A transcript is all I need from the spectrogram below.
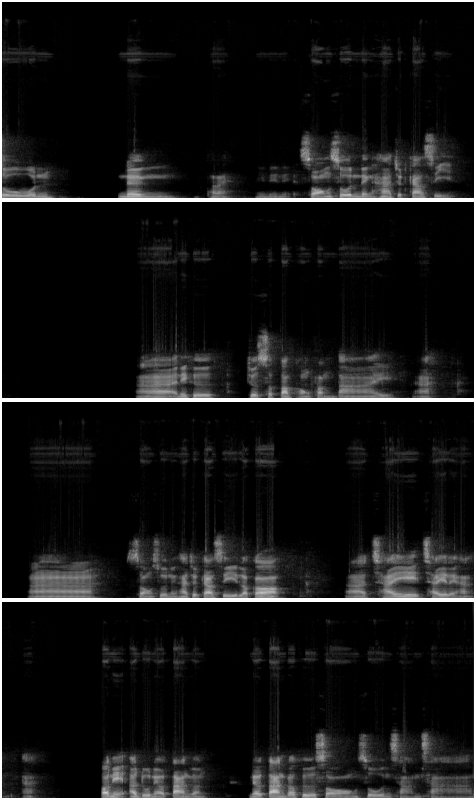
ศูนย์หนึ่งเท่าไหร่นี่นี่นี่สองศูนย์หนึ่งห้าจุดเก้าสี่อ่าอันนี้คือจุดสต็อปของฝั่งบายอะอ่าสองศูนย์หนึ่งห้าจุดเก้าสี่แล้วก็อ่าใช้ใช้อะไรฮะอะตอนนี้เอาดูแนวต้านก่อน แนวต้านก็คือสองศูนย์สามสาม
